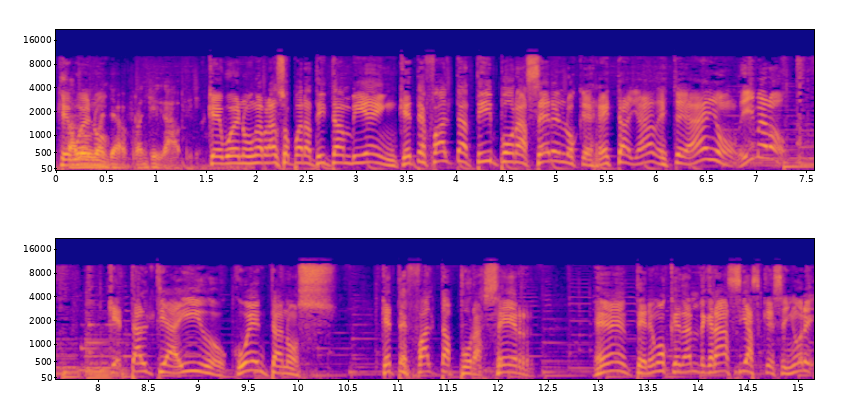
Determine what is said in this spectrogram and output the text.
Qué Saludos bueno. allá, Franchi Gaby. Qué bueno, un abrazo para ti también. ¿Qué te falta a ti por hacer en lo que resta ya de este año? Dímelo. ¿Qué tal te ha ido? Cuéntanos. ¿Qué te falta por hacer? Eh, Tenemos que darle gracias que, señores,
